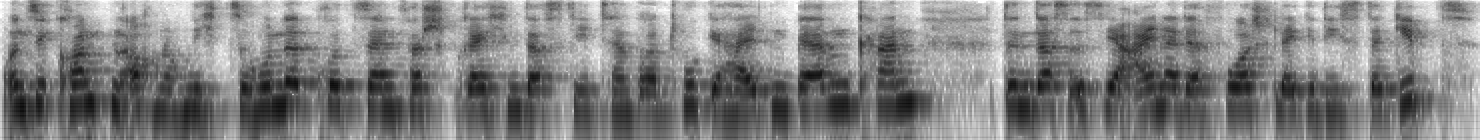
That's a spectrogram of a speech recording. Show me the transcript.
Und sie konnten auch noch nicht zu 100 Prozent versprechen, dass die Temperatur gehalten werden kann. Denn das ist ja einer der Vorschläge, die es da gibt.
